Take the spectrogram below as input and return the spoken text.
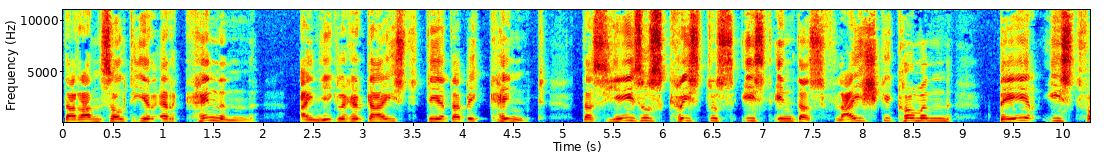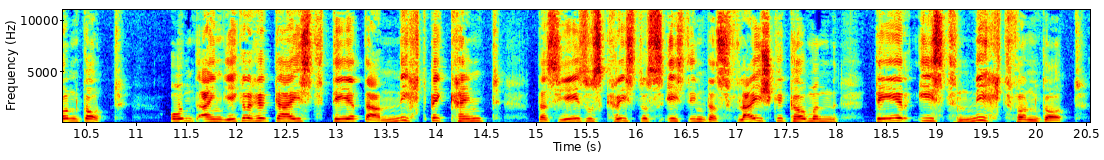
daran sollt ihr erkennen, ein jeglicher Geist, der da bekennt, dass Jesus Christus ist in das Fleisch gekommen, der ist von Gott. Und ein jeglicher Geist, der da nicht bekennt, dass Jesus Christus ist in das Fleisch gekommen, der ist nicht von Gott.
